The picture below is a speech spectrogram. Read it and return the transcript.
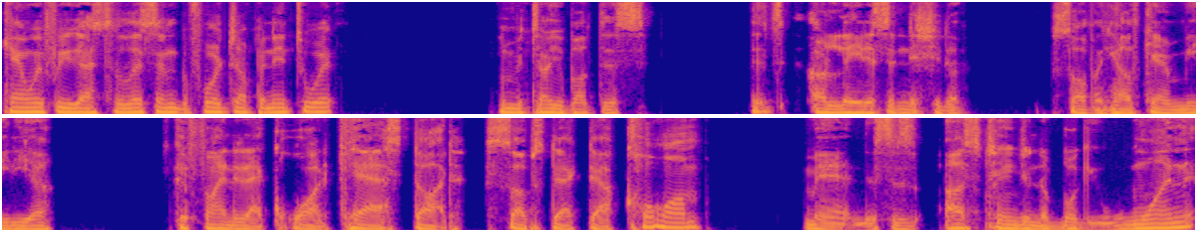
can't wait for you guys to listen. Before jumping into it, let me tell you about this. It's our latest initiative, Solving Healthcare Media. You can find it at kwadcast.substack.com. Man, this is us changing the boogie. One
